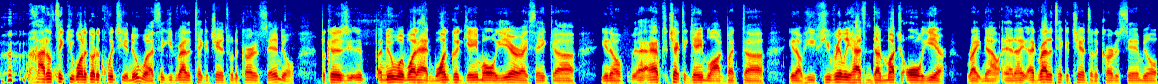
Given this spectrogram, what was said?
I don't think you want to go to Quincy Enunwa. I think you'd rather take a chance with a Curtis Samuel because uh, Enunwa what had one good game all year. I think uh, you know I have to check the game log, but uh, you know he he really hasn't done much all year. Right now, and I, would rather take a chance on a Curtis Samuel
